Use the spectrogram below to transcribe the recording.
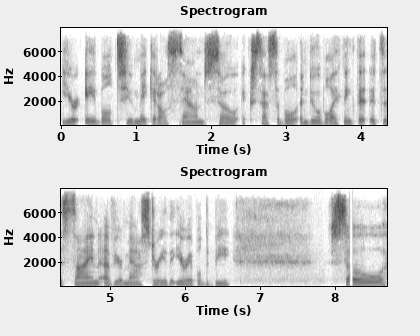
you're able to make it all sound so accessible and doable. I think that it's a sign of your mastery that you're able to be so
